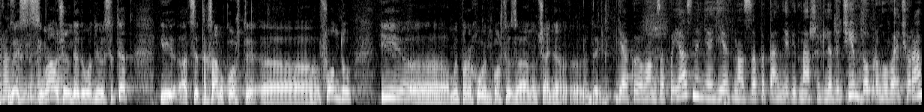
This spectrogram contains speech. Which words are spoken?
Ви з цим ваучером йдете в університет, і а це так само кошти фонду, і ми перераховуємо кошти за навчання людей. Дякую вам за пояснення. Є в нас запитання від наших глядачів. Доброго вечора.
